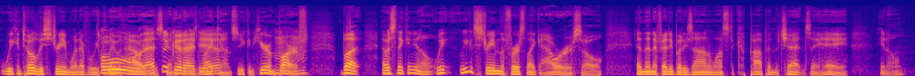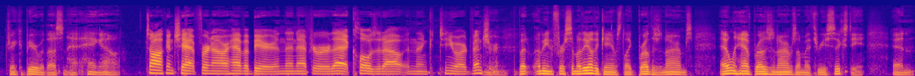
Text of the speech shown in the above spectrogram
we can totally stream whenever we play Ooh, with Howard. Oh, that's a good his mic idea. on, so you can hear him mm-hmm. barf. But I was thinking, you know, we we could stream the first like hour or so, and then if anybody's on and wants to pop in the chat and say, hey, you know, drink a beer with us and ha- hang out. talk and chat for an hour, have a beer, and then after that, close it out and then continue our adventure. Mm-hmm. But I mean, for some of the other games like Brothers in Arms, I only have Brothers in Arms on my 360, and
